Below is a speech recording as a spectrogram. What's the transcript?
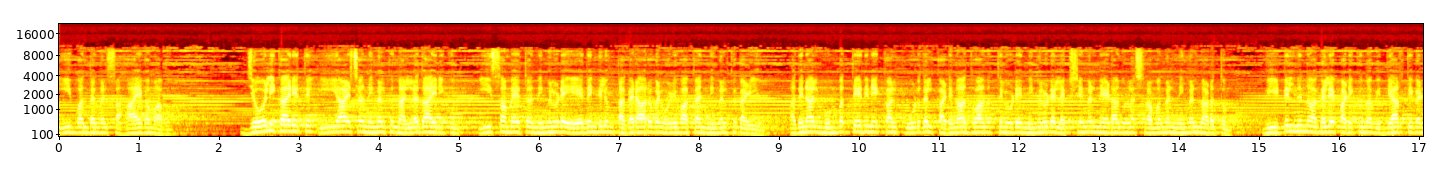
ഈ ബന്ധങ്ങൾ സഹായകമാകും. ജോലി കാര്യത്തിൽ ഈ ആഴ്ച നിങ്ങൾക്ക് നല്ലതായിരിക്കും. ഈ സമയത്ത് നിങ്ങളുടെ ഏതെങ്കിലും തകരാറുകൾ ഒഴിവാക്കാൻ നിങ്ങൾക്ക് കഴിയും. അതിനാൽ മുമ്പത്തേതിനേക്കാൾ കൂടുതൽ കഠിനാധ്വാനത്തിലൂടെ നിങ്ങളുടെ ലക്ഷ്യങ്ങൾ നേടാനുള്ള ശ്രമങ്ങൾ നിങ്ങൾ നടത്തും. വീട്ടിൽ നിന്ന് അകലെ പഠിക്കുന്ന വിദ്യാർത്ഥികൾ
